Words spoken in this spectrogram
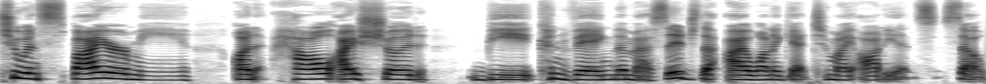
to inspire me on how I should be conveying the message that I want to get to my audience. So,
